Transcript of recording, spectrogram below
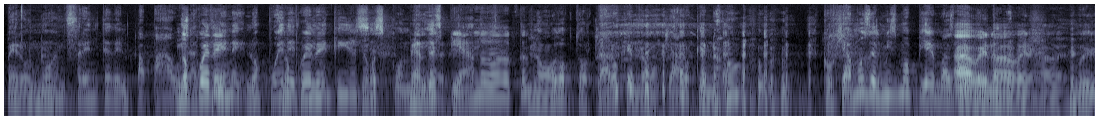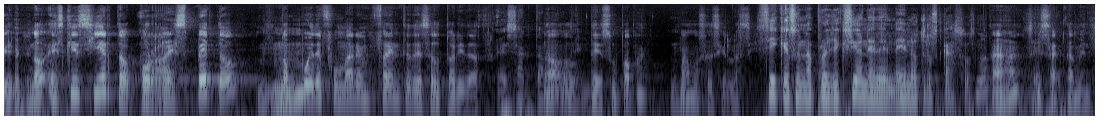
pero no enfrente del papá. O no, sea, puede, tiene- no puede. tiene que irse no a puede. esconder. ¿Me anda espiando, verdad, doctor? No, doctor, claro que no, claro que no. Cogíamos del mismo pie, más Ah, bien. bueno, ah, bueno, ah, bueno, muy bien. No, es que es cierto, por respeto, no puede fumar enfrente de esa autoridad, ¿no? Exactamente. De su papá, vamos a decirlo así. Sí, que es una proyección en, el- en otros casos, ¿no? Ajá, exactamente.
